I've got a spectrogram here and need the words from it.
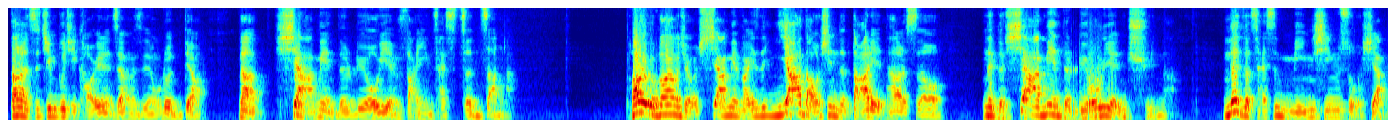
当然是经不起考验的这样的这种论调。那下面的留言反应才是真章啊！抛一个方向球，下面反应是压倒性的打脸他的时候，那个下面的留言群啊，那个才是民心所向，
